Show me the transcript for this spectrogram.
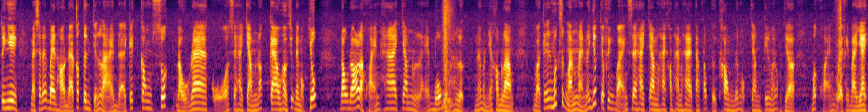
Tuy nhiên Mercedes-Benz họ đã có tinh chỉnh lại để cái công suất đầu ra của C200 nó cao hơn trước đây một chút. Đâu đó là khoảng 204 mã lực nếu mình nhớ không lầm. Và cái mức sức mạnh này nó giúp cho phiên bản C200 2022 tăng tốc từ 0 đến 100 km/h mất khoảng 7,3 giây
